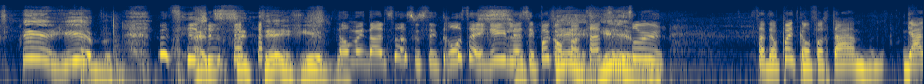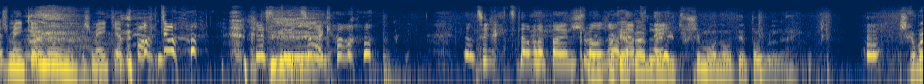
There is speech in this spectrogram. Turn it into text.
c'est terrible? C'est juste. c'est terrible. Non, mais dans le sens où c'est trop serré, là, c'est pas confortable, c'est sûr. Ça doit pas être confortable. Gars, je m'inquiète. je m'inquiète pas, toi. Reste-tu encore? On dirait que tu t'en vas faire une Je suis même plongée pas en capable apnée. d'aller toucher mon autre époule. Je serais pas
